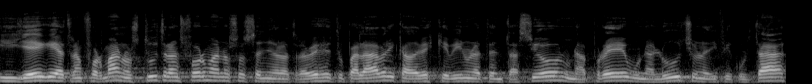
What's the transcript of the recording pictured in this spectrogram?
y llegue a transformarnos. Tú transfórmanos, oh Señor, a través de tu palabra y cada vez que viene una tentación, una prueba, una lucha, una dificultad,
